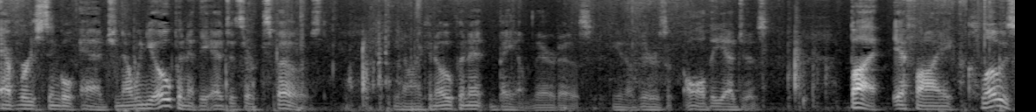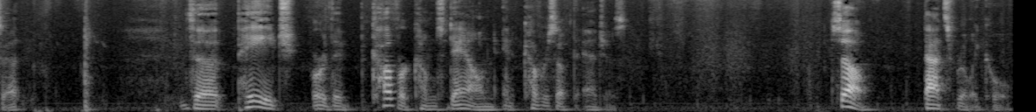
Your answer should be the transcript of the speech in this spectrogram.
every single edge. Now, when you open it, the edges are exposed. You know, I can open it, bam, there it is. You know, there's all the edges. But if I close it, the page or the cover comes down and it covers up the edges. So, that's really cool.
